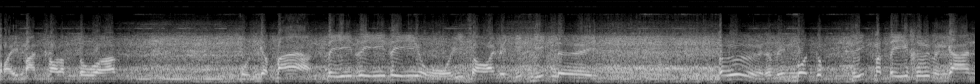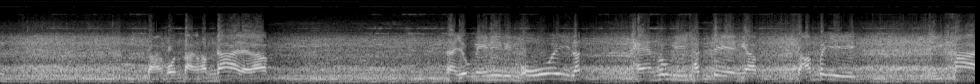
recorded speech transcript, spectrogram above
ปล่อยหมัดเข้าลำตัวครับหมุนกลับมาตีตีตีโอ้โซอยเป็นยิกยิกๆเลย เออแต่เป็นบนก็พลิกมาตีคืนเหมือนกัน ต่างคนต่างทำได้เลยครับนายกนี้นี่บินโอ้ยแล้วแทงลูกนี้ชัดเจนครับซ้ำไปอีกสีข้าง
